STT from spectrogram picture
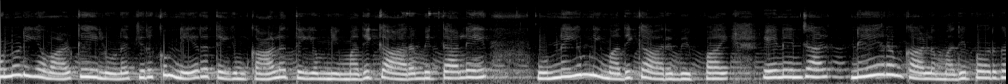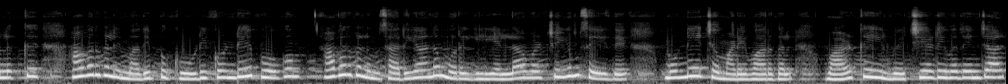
உன்னுடைய வாழ்க்கையில் உனக்கிருக்கும் நேரத்தையும் காலத்தையும் நீ மதிக்க ஆரம்பித்தால் உன்னையும் நீ மதிக்க ஆரம்பிப்பாய். ஏனென்றால் நேரம் காலம் மதிப்பவர்களுக்கு அவர்களின் மதிப்பு கூடிக்கொண்டே போகும். அவர்களும் சரியான முறையில் எல்லாவற்றையும் செய்து முன்னேற்றம் அடைவார்கள். வாழ்க்கையில் வெற்றியடைவதென்றால்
